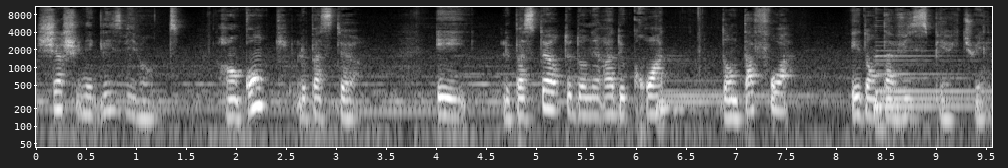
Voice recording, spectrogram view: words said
cherche une église vivante. Rencontre le pasteur et le pasteur te donnera de croître dans ta foi et dans ta vie spirituelle.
